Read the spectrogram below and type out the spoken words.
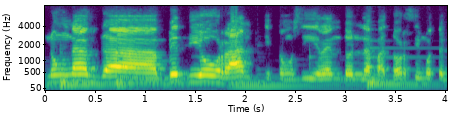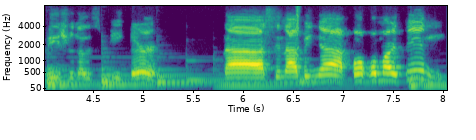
nung nag-video rant itong si Rendon Labrador, si motivational speaker, na sinabi niya, Coco Martin,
